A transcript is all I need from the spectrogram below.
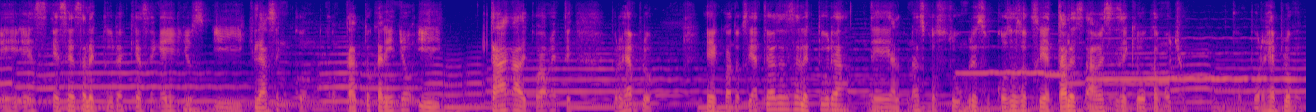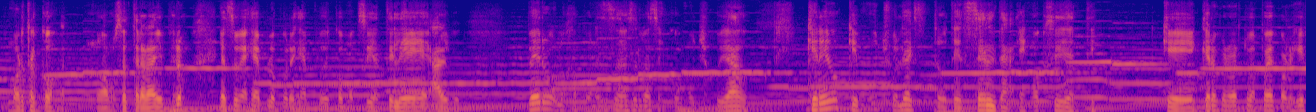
eh, es, es esa lectura que hacen ellos y que le hacen con, tanto cariño y tan adecuadamente. Por ejemplo, eh, cuando Occidente hace esa lectura de algunas costumbres o cosas occidentales, a veces se equivoca mucho. Por ejemplo Mortal Kombat. No vamos a entrar ahí, pero es un ejemplo, por ejemplo, de cómo Occidente lee algo. Pero los japoneses a veces lo hacen con mucho cuidado. Creo que mucho el éxito de Zelda en Occidente, que creo que Roberto me puede corregir,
